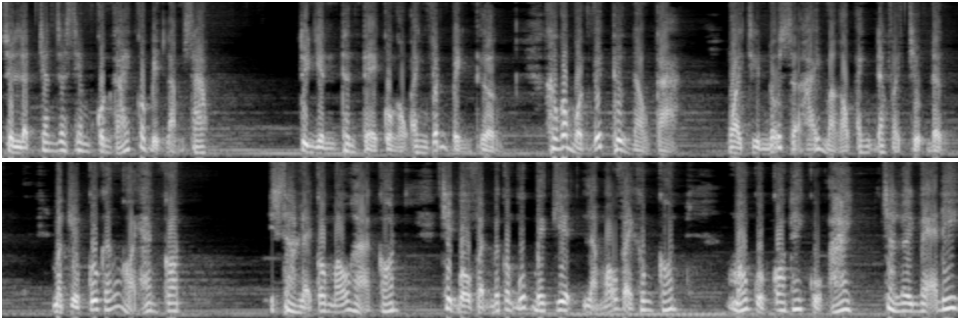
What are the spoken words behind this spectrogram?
Rồi lật chăn ra xem con gái có bị làm sao. Tuy nhiên thân thể của Ngọc Anh vẫn bình thường, Không có một vết thương nào cả. Ngoại trừ nỗi sợ hãi mà Ngọc Anh đang phải chịu đựng. Bà Kiều cố gắng hỏi han con Sao lại có máu hả con? Trên bộ phận mấy con búp bê kia là máu phải không con? Máu của con hay của ai? Trả lời mẹ đi.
